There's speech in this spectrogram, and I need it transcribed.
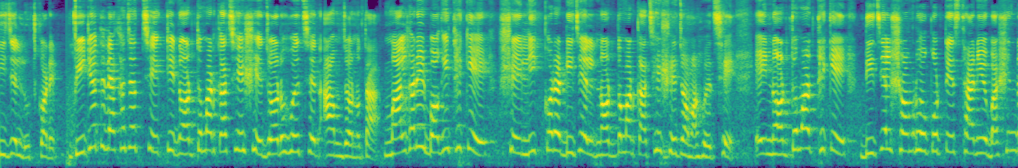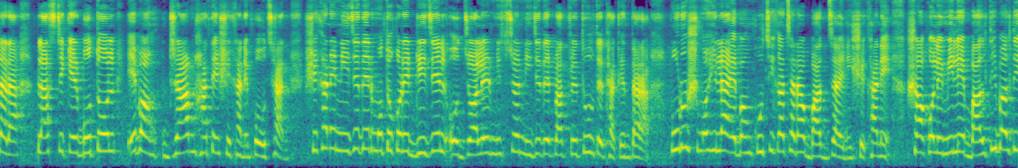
ডিজেল লুট করেন। ভিডিওতে দেখা যাচ্ছে একটি নর্দমার কাছে এসে জড়ো হয়েছেন আম জনতা। মালগাড়ির বগি থেকে সেই লিক করা ডিজেল নর্দমার কাছে এসে জমা হয়েছে। এই নর্দমার থেকে ডিজেল সংগ্রহ করতে স্থানীয় বাসিন্দারা প্লাস্টিকের বোতল এবং ড্রাম হাতে সেখানে পৌঁছান। সেখানে নিজেদের মতো করে ডিজেল ও জলের মিশ্রণ নিজেদের পাত্রে তুলতে থাকেন তারা। পুরুষ, মহিলা এবং কুচিকাচারাও বাদ যায়নি সেখানে। সকলে মিলে বালতি বালতি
